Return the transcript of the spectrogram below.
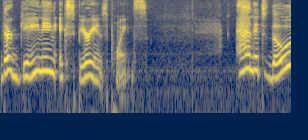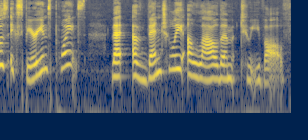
they're gaining experience points. And it's those experience points that eventually allow them to evolve.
